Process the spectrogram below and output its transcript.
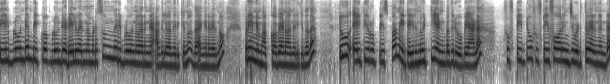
ടീൽ ബ്ലൂവിന്റെയും പീക്കോക്ക് ബ്ലൂവിന്റെ ഇടയിൽ വരുന്ന നമ്മുടെ സുന്ദരി ബ്ലൂ എന്ന് പറഞ്ഞ അതിൽ വന്നിരിക്കുന്നു. ഇതാ ഇങ്ങനെ വരുന്നു. പ്രീമിയം ഹക്കോബയാണ് വന്നിരിക്കുന്നത്. Two eighty rupees per metre ഇരുന്നൂറ്റി എൺപത് രൂപയാണ്. Fifty two fifty four inch വിടുത്ത് വരുന്നുണ്ട്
